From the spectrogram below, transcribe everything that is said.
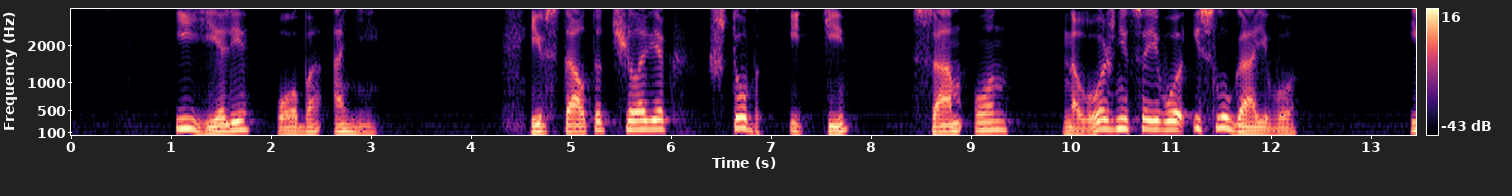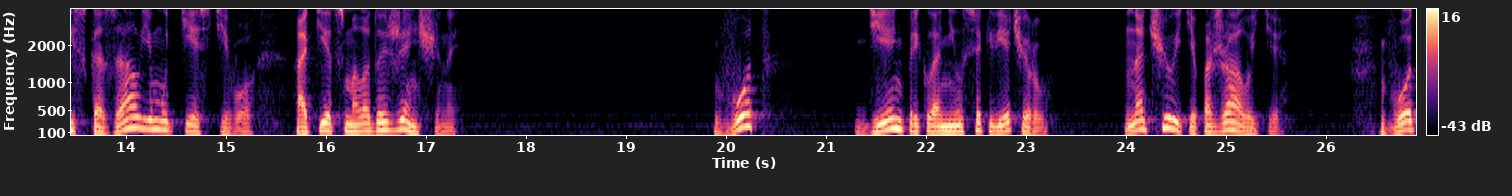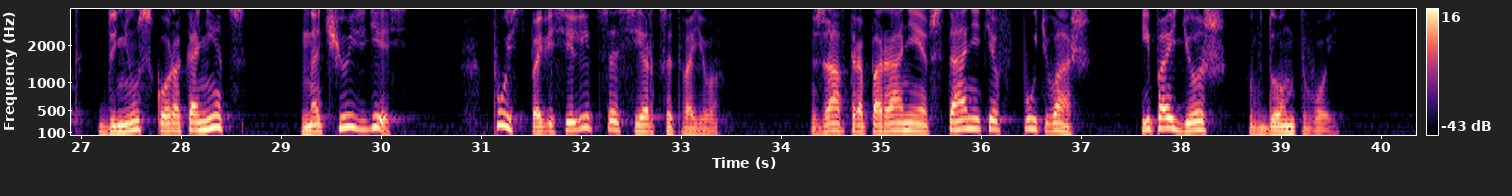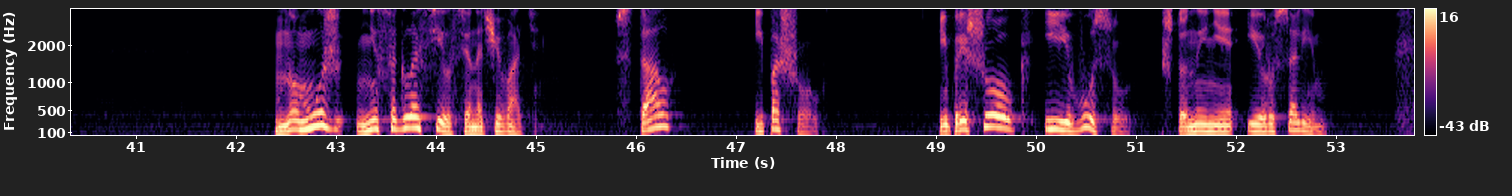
И ели оба они. И встал тот человек, чтоб идти, сам он наложница его и слуга его. И сказал ему тесть его, отец молодой женщины, «Вот день преклонился к вечеру, ночуйте, пожалуйте. Вот дню скоро конец, ночуй здесь, пусть повеселится сердце твое. Завтра поранее встанете в путь ваш, и пойдешь в дом твой». Но муж не согласился ночевать, встал и пошел. И пришел к Иевусу, что ныне Иерусалим.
